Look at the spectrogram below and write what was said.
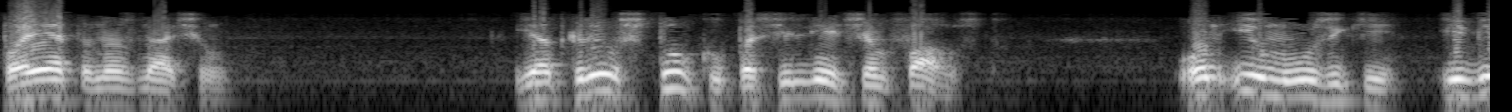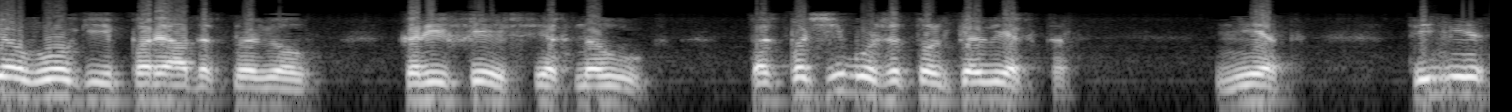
поэта назначил. И открыл штуку посильнее, чем Фауст. Он и в музыке, и в биологии порядок навел, корифей всех наук. Так почему же только вектор? Нет, ты не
